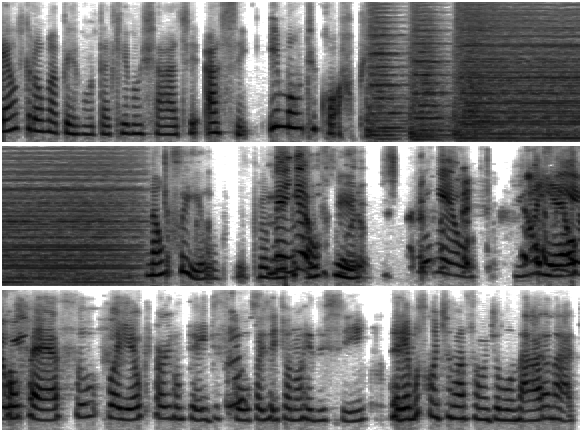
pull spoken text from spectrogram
Entrou uma pergunta aqui no chat assim: e Monte Corp? Não fui eu. Nem eu, juro. Nem eu. Não foi eu, eu, confesso. Foi eu que perguntei. Desculpa, gente, eu não resisti. Teremos continuação de Lunara, Nath?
